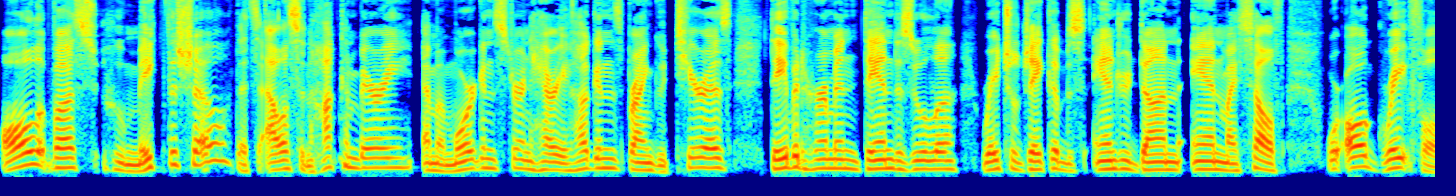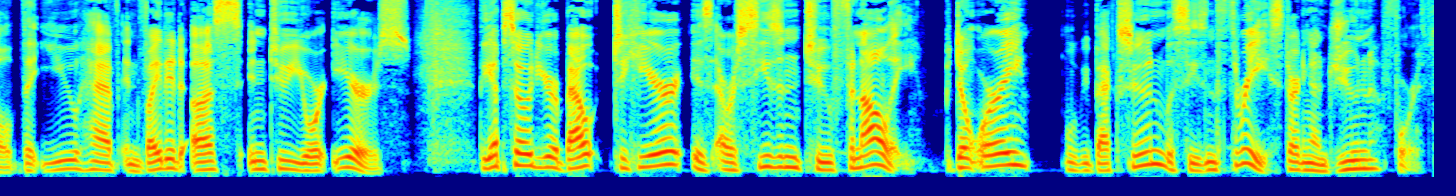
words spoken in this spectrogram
all of us who make the show that's Allison Hockenberry, Emma Morgenstern, Harry Huggins, Brian Gutierrez, David Herman, Dan Dzula, Rachel Jacobs, Andrew Dunn, and myself we're all grateful that you have invited us into your ears. The episode you're about to hear is our season two finale. But don't worry, We'll be back soon with season three, starting on June 4th.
